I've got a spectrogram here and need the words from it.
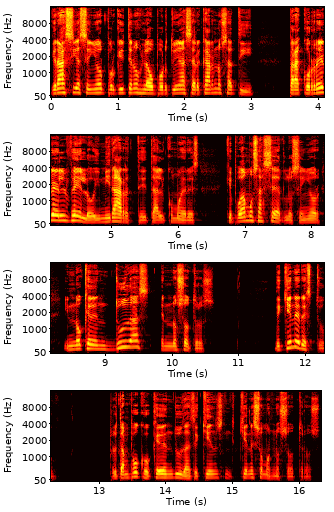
Gracias Señor porque hoy tenemos la oportunidad de acercarnos a ti para correr el velo y mirarte tal como eres, que podamos hacerlo Señor y no queden dudas en nosotros de quién eres tú, pero tampoco queden dudas de quién, quiénes somos nosotros.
